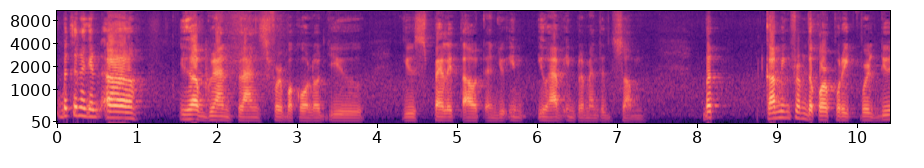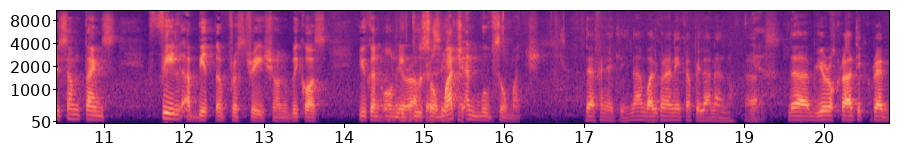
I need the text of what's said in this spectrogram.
But then again, uh, you have grand plans for Bacolod. You you spell it out and you you have implemented some. But coming from the corporate world, do you sometimes feel a bit of frustration because you can only do so much and move so much? Definitely. Nambal ko na ni Kapilana, no? Uh, Yes. The bureaucratic red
